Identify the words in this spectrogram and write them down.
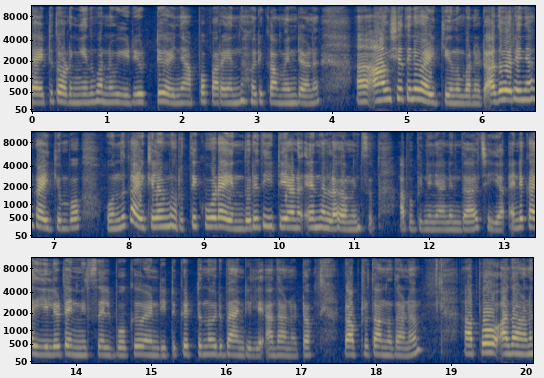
ഡയറ്റ് തുടങ്ങിയെന്ന് പറഞ്ഞ വീഡിയോ ഇട്ട് കഴിഞ്ഞാൽ അപ്പോൾ പറയുന്ന ഒരു കമന്റാണ് ആവശ്യത്തിന് കഴിക്കുമെന്നും പറഞ്ഞിട്ട്. അതുവരെ ഞാൻ കഴിക്കുമ്പോൾ ഒന്ന് കഴിക്കല നിർത്തിക്കൂടെ എന്തൊരു തീറ്റയാണ് എന്നുള്ള കമൻസും അപ്പോൾ പിന്നെ ഞാൻ എന്താ ചെയ്യുക എന്റെ കയ്യിൽ ടെന്നീസ് എൽബോക്ക് വേണ്ടിയിട്ട് കെട്ടുന്ന ഒരു ബാൻഡില്ലേ അതാണ് കേട്ടോ ഡോക്ടർ തന്നതാണ്. അപ്പോൾ അതാണ്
